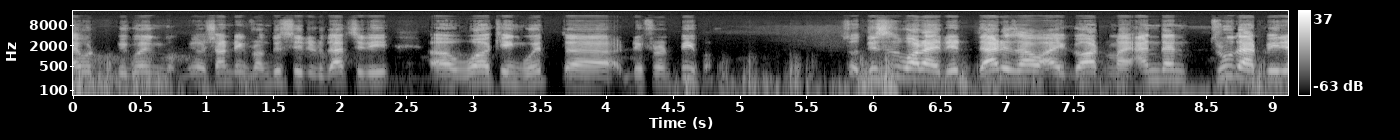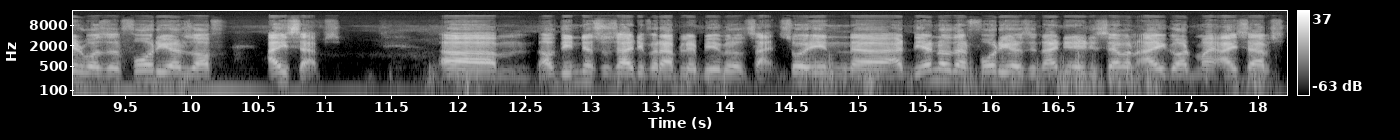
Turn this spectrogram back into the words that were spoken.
I would be going, you know, shunting from this city to that city, uh, working with uh, different people. So this is what I did. That is how I got my, and then through that period was the four years of ISABS, um, of the Indian Society for Applied Behavioral Science. So in uh, at the end of that four years in 1987, I got my ISABS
